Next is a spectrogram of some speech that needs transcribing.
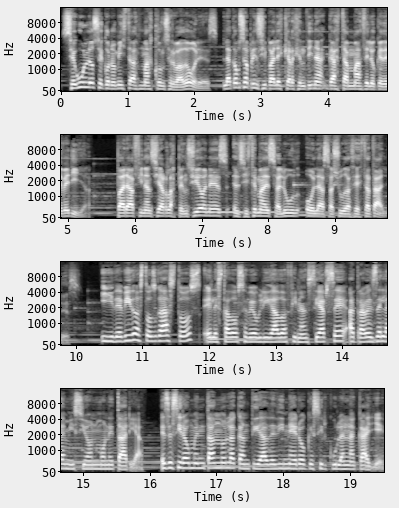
Según los economistas más conservadores, la causa principal es que Argentina gasta más de lo que debería para financiar las pensiones, el sistema de salud o las ayudas estatales. Y debido a estos gastos, el Estado se ve obligado a financiarse a través de la emisión monetaria, es decir, aumentando la cantidad de dinero que circula en la calle.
